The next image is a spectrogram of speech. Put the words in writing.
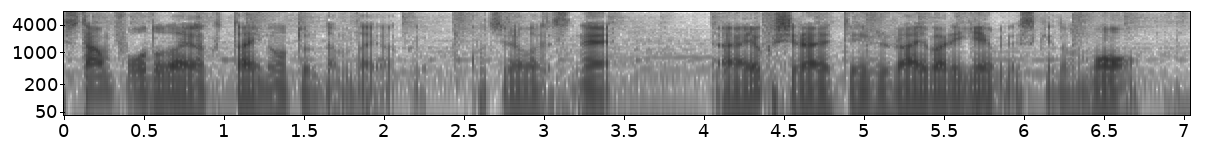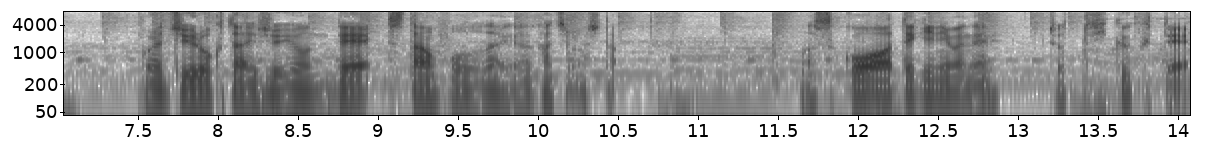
スタンフォード大学対ノートルダム大学。こちらはですね、よく知られているライバリーゲームですけども、これは16対14でスタンフォード大学が勝ちました。まあ、スコア的にはね、ちょっと低くて、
